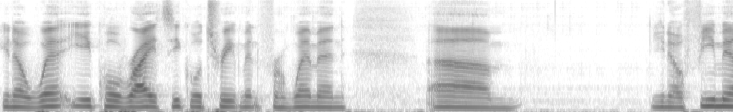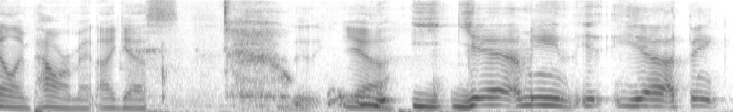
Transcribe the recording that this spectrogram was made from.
you know, equal rights, equal treatment for women, um, you know, female empowerment. I guess. Yeah. Yeah, I mean, it, yeah, I think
